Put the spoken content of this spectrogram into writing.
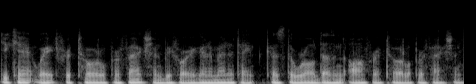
You can't wait for total perfection before you're going to meditate, because the world doesn't offer total perfection.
